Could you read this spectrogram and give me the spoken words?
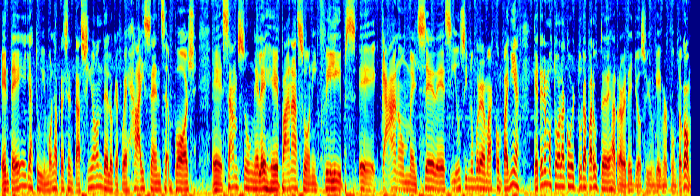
Entre ellas tuvimos la presentación de lo que fue Hisense, Bosch, eh, Samsung, LG, Panasonic, Philips, eh, Canon, Mercedes y un sinnúmero de más compañías que tenemos toda la cobertura para ustedes a través de yo soy un gamer.com.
